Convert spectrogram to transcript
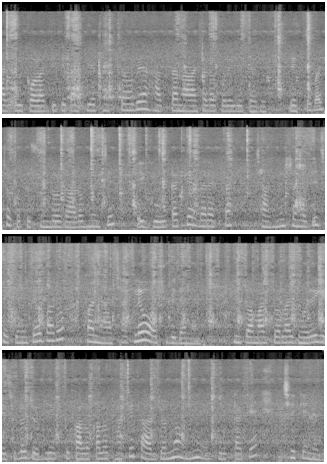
আর ওই কলার দিকে তাকিয়ে থাকতে হবে আর হাতটা নাড়াচাড়া করে যেতে হবে। দেখতে পাচ্ছ কত সুন্দর গাঢ় হয়েছে। এই গুড়টাকে এবার একটা ছাঁকনির সাহায্যে ছেঁকে নিতেও পারো বা না ছাঁকলেও অসুবিধা নেই। কিন্তু আমার তলায় ধরে গেছিল যদি একটু কালো কালো থাকে তার জন্য আমি এই গুড়টাকে ছেঁকে নেব।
